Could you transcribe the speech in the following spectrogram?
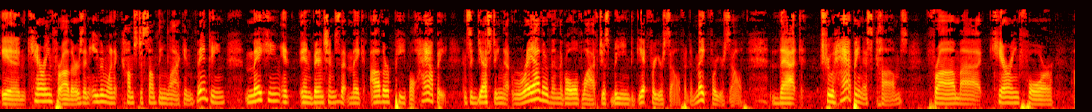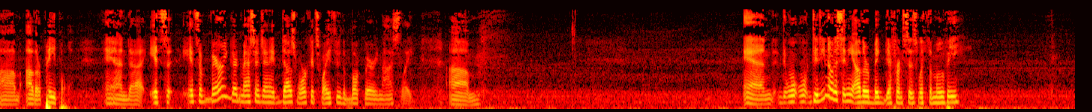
in caring for others, and even when it comes to something like inventing, making it inventions that make other people happy, and suggesting that rather than the goal of life just being to get for yourself and to make for yourself, that true happiness comes from uh, caring for um, other people, and uh, it's it's a very good message, and it does work its way through the book very nicely. Um, and w- w- did you notice any other big differences with the movie?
